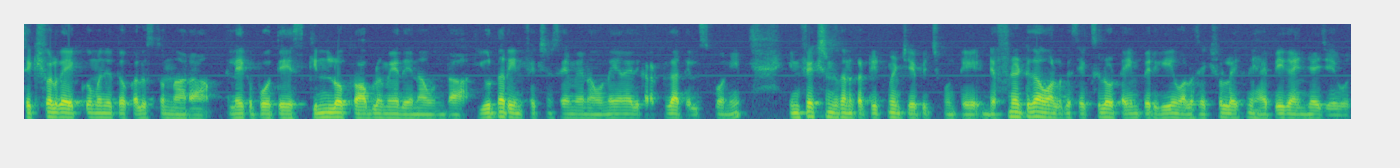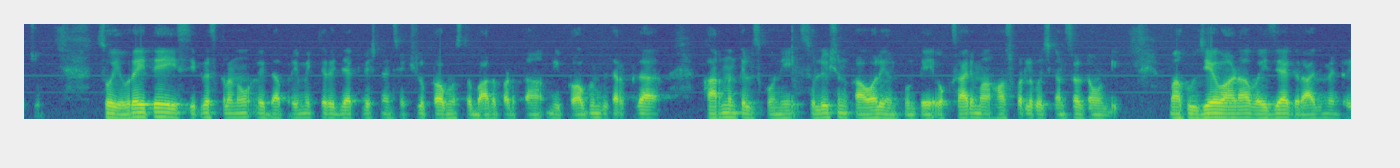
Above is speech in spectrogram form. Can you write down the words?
సెక్షువల్గా ఎక్కువ మందితో కలుస్తున్నారా? లేకపోతే స్కిన్లో ప్రాబ్లం ఏదైనా ఉందా? యూరినరీ ఇన్ఫెక్షన్స్ ఏమైనా ఉన్నాయా అనేది కరెక్ట్గా తెలుసుకొని ఇన్ఫెక్షన్స్ కనుక ట్రీట్మెంట్ చేయించుకుంటే డెఫినెట్గా వాళ్ళకి సెక్స్లో టైం పెరిగి వాళ్ళ సెక్షువల్ లైఫ్ని హ్యాపీగా ఎంజాయ్ చేయవచ్చు. సో ఎవరైతే ఈ సీక్రెస్కలను లేదా ప్రీమెచ్యూర్ ఎజాక్యులేషన్ అండ్ సెక్షువల్ ప్రాబ్లమ్స్తో బాధపడతా మీ ప్రాబ్లమ్కి కరెక్ట్గా కారణం తెలుసుకొని సొల్యూషన్ కావాలి అనుకుంటే ఒకసారి మా హాస్పిటల్కి వచ్చి కన్సల్ట్ అవ్వండి. మాకు విజయవాడ వైజాగ్ రాజమండ్రి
